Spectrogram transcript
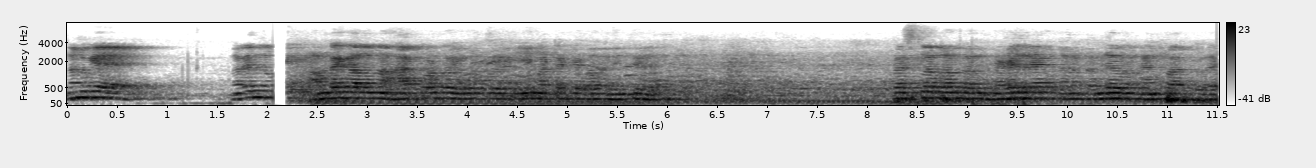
ನಮಗೆ ನರೇಂದ್ರ ಮೋದಿ ಅಂಬೆಗಾಲನ್ನು ಹಾಕೊಂಡು ಇವತ್ತು ಈ ಮಟ್ಟಕ್ಕೆ ಬಂದು ನಿಂತಿದೆ ಪ್ರೆಸ್ ಕ್ಲಬ್ ಅಂತ ಹೇಳಿದ್ರೆ, ನನ್ನ ತಂದೆಯವರು ನೆನಪಾಗ್ತದೆ.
